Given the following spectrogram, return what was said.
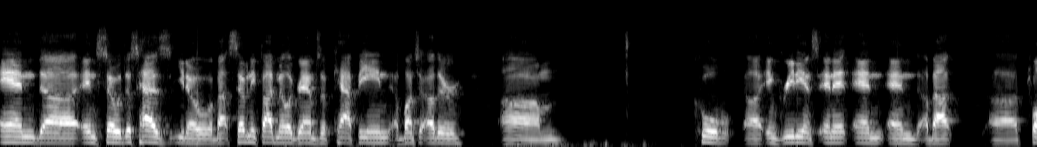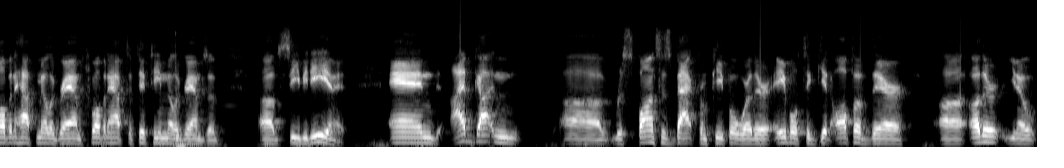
And uh, and so this has you know about 75 milligrams of caffeine a bunch of other um, cool uh, ingredients in it and and about uh, 12 and a half milligrams 12 and a half to 15 milligrams of of CBD in it. And I've gotten uh, responses back from people where they're able to get off of their uh, other, you know,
